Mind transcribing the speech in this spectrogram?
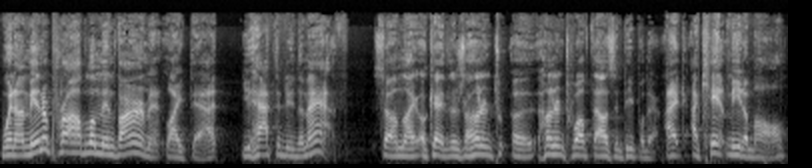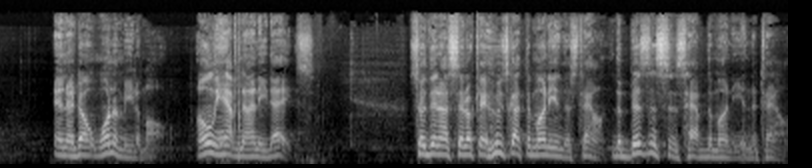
when I'm in a problem environment like that, you have to do the math. So I'm like, okay, there's 100, uh, 112,000 people there. I, I can't meet them all, and I don't want to meet them all. I only have 90 days. So then I said, okay, who's got the money in this town? The businesses have the money in the town.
